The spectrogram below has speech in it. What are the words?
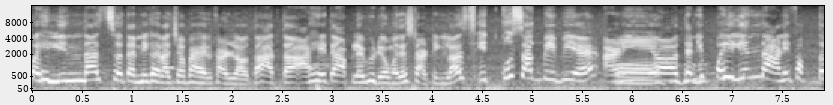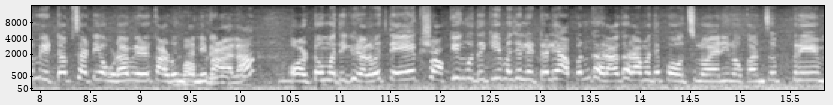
पहिल्यांदाच त्यांनी घराच्या बाहेर काढला होता. आता आहे ते आपल्या व्हिडिओमध्ये स्टार्टिंगलाच इतकुसाक बेबी आहे आणि त्यांनी पहिल्यांदा आणि फक्त मेटअपसाठी एवढा वेळ काढून त्यांनी. बाळाला ऑटोमध्ये घेऊन आलं. म्हणजे ते एक शॉकिंग होतं की म्हणजे लिटरली आपण घराघरामध्ये पोहोचलोय आणि लोकांचं प्रेम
